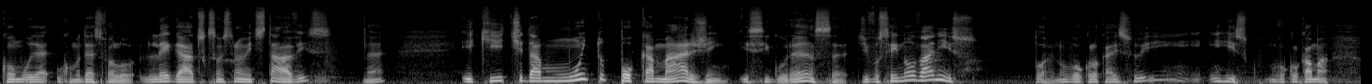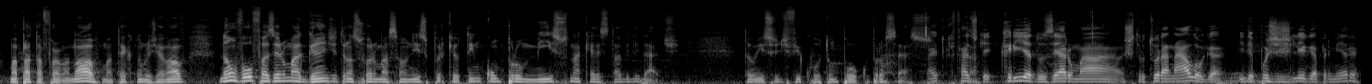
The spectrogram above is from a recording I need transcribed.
como, o- como o Décio falou, legados que são extremamente estáveis, né? E que te dá muito pouca margem e segurança de você inovar nisso. Porra, eu não vou colocar isso em, em risco. Não vou colocar uma, uma plataforma nova, uma tecnologia nova. Não vou fazer uma grande transformação nisso porque eu tenho um compromisso naquela estabilidade. Então isso dificulta um pouco o processo. Aí tu que faz o quê? Cria do zero uma estrutura análoga e depois desliga a primeira?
